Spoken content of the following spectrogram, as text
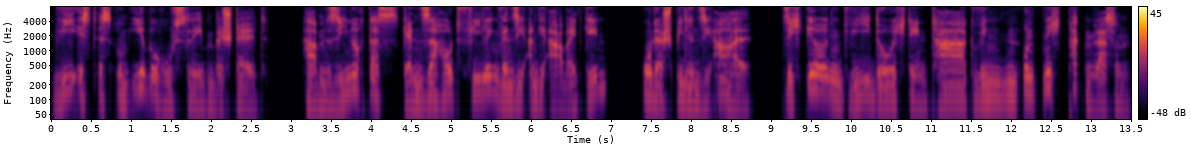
Wie ist es um Ihr Berufsleben bestellt? Haben Sie noch das Gänsehaut-Feeling, wenn Sie an die Arbeit gehen? Oder spielen Sie Aal, sich irgendwie durch den Tag winden und nicht packen lassen?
